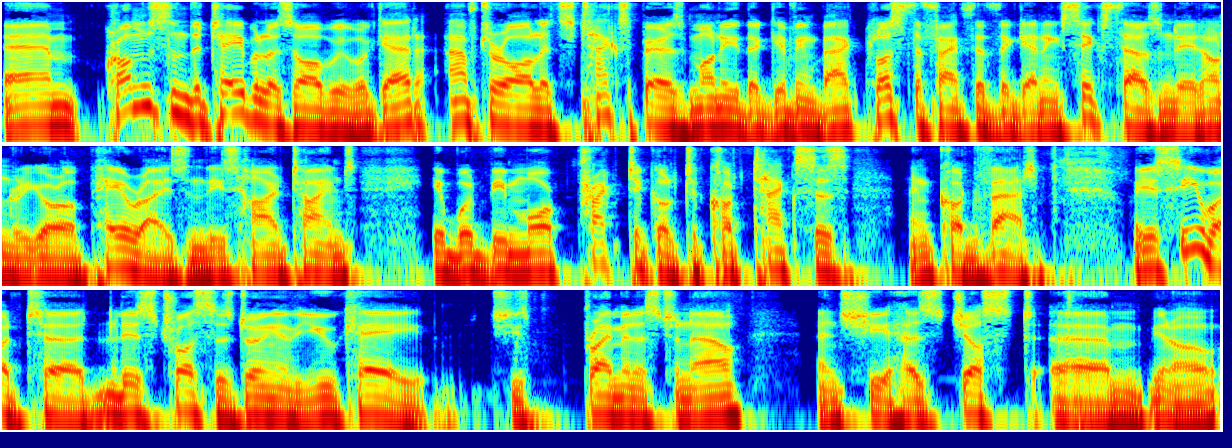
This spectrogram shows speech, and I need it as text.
Um, crumbs on the table is all we will get. After all, it's taxpayers' money they're giving back, plus the fact that they're getting 6,800 euro pay rise in these hard times. It would be more practical to cut taxes and cut VAT. Well, you see what uh, Liz Truss is doing in the UK. She's Prime Minister now, and she has just, um, you know,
